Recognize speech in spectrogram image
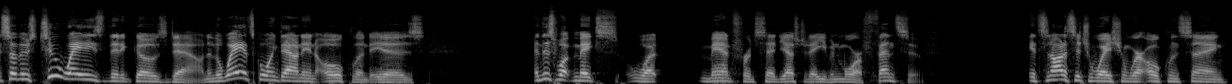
so there's two ways that it goes down, and the way it's going down in Oakland is, and this is what makes what Manfred said yesterday even more offensive. It's not a situation where Oakland's saying,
